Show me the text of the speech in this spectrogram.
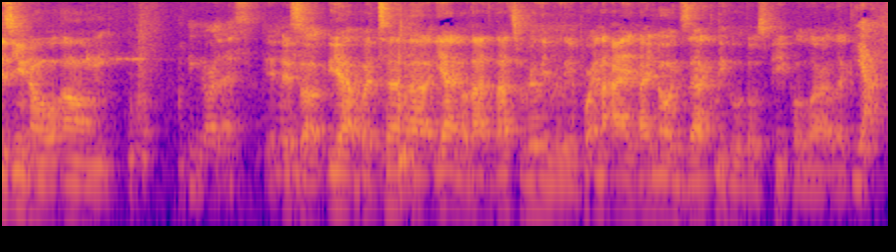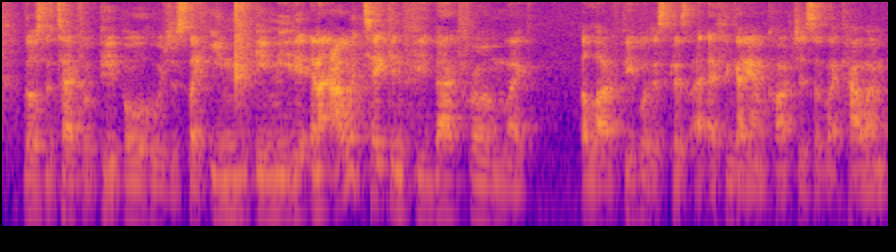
because you know um, Ignore this. it's a yeah, but uh, uh, yeah, no, that that's really really important. I I know exactly who those people are. Like Yeah. those are the type of people who are just like Im- immediate and I, I would take in feedback from like a lot of people just because I, I think I am conscious of like how I'm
